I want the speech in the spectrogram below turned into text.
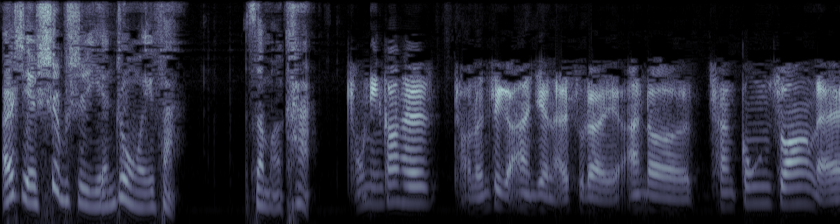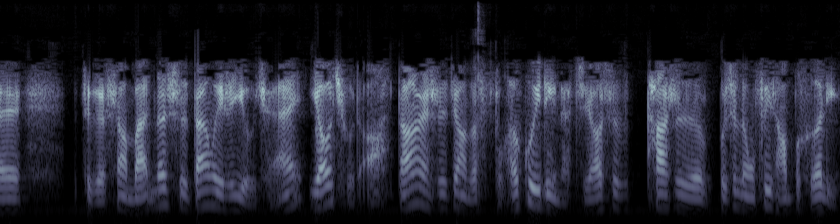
而且是不是严重违反，怎么看？从您刚才讨论这个案件来说呢，按照穿工装来。这个上班那是单位是有权要求的啊，当然是这样的，符合规定的，只要是他是不是那种非常不合理。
